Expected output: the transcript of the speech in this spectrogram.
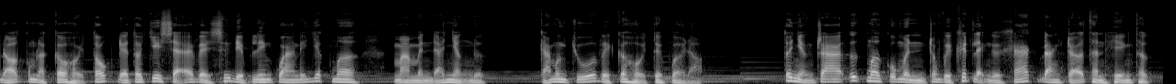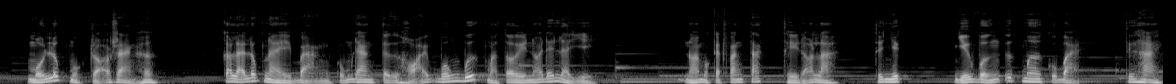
đó cũng là cơ hội tốt để tôi chia sẻ về sứ điệp liên quan đến giấc mơ mà mình đã nhận được. Cảm ơn Chúa về cơ hội tuyệt vời đó. Tôi nhận ra ước mơ của mình trong việc khích lệ người khác đang trở thành hiện thực mỗi lúc một rõ ràng hơn. Có lẽ lúc này bạn cũng đang tự hỏi bốn bước mà tôi nói đến là gì. Nói một cách vắn tắt thì đó là Thứ nhất, giữ vững ước mơ của bạn. Thứ hai,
